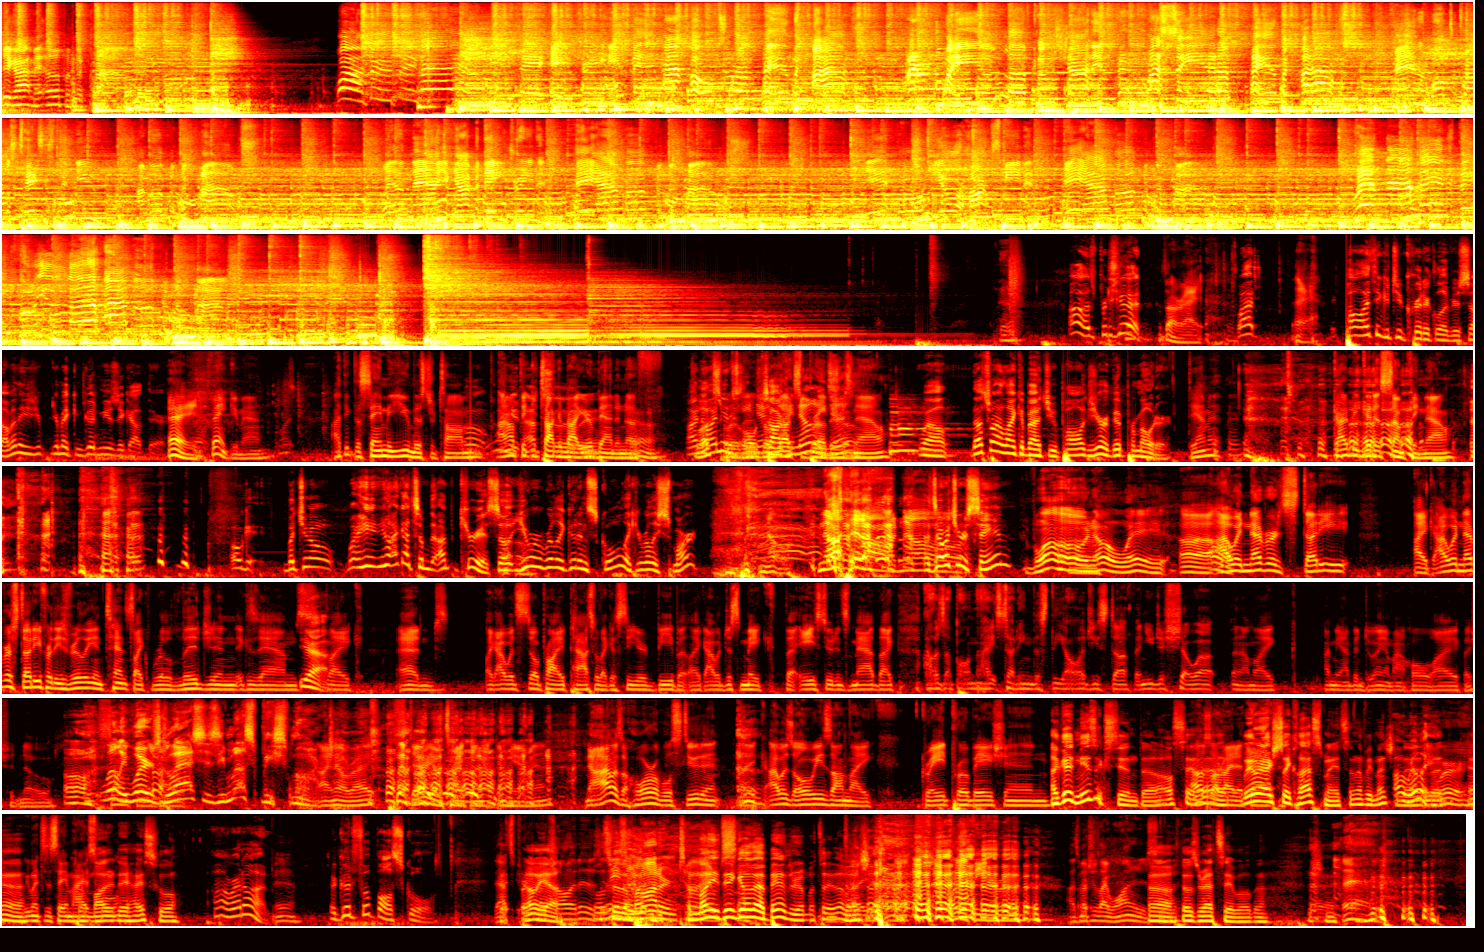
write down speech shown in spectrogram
You got me up in critical of yourself. I think you're, you're making good music out there. Hey, thank you, man. I think the same of you, Mr. Tom. Oh, I don't we- think you talk about your band enough. yeah. I know. I need Lux to Old Brothers. talk. Deluxe know he Brothers now. Well, that's what I like about you, Paul, because you're a good promoter. Damn it. Gotta be good at something now. Okay, but you know, well, hey, you know, I got something. I'm curious. So you were really good in school? Like you're really smart? no. Not at all. No. Is that what you were saying? Whoa, no way. Uh, I Oh. would never study. Like I would never study for these really intense like religion exams. Yeah. Like and like I would still probably pass with like a C or B, but like I would just make the A students mad. Like I was up all night studying this theology stuff, and you just show up, and I'm like, I mean, I've been doing it my whole life. I should know. Oh, Well, he wears glasses. He must be smart. I know, right? Stereotyping in here, man. Now I was a horrible student. Like I was always on like grade probation. A good music student, though. I'll say I was that. alright at we were actually classmates. I don't know if we mentioned Oh, that. really? We were. Yeah. We went to the same high school. modern day high school. oh, right on. Yeah. A good football school. That's pretty oh much yeah. all it is. Well, these the are money, modern The money didn't so- go to that band room. I'll tell you that much. Or the theater room, as much as I wanted it. to. Oh, those rats say well though.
